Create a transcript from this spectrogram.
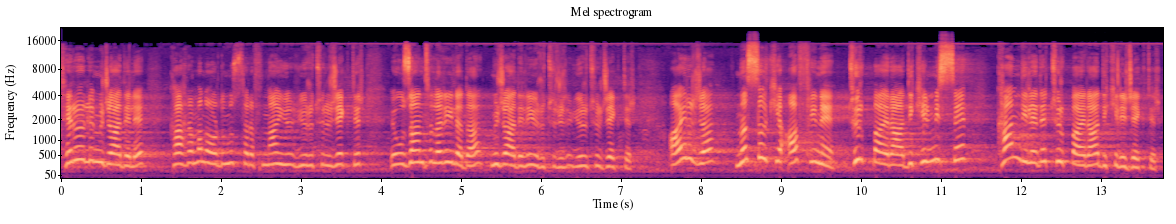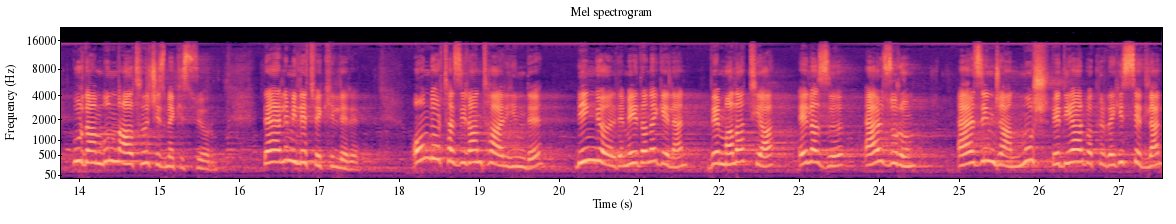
terörle mücadele kahraman ordumuz tarafından yü- yürütülecektir ve uzantılarıyla da mücadele yürütü- yürütülecektir. Ayrıca nasıl ki Afrin'e Türk bayrağı dikilmişse Kandil'e de Türk bayrağı dikilecektir. Buradan bunun altını çizmek istiyorum. Değerli milletvekilleri, 14 Haziran tarihinde Bingöl'de meydana gelen ve Malatya, Elazığ, Erzurum, Erzincan, Muş ve Diyarbakır'da hissedilen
